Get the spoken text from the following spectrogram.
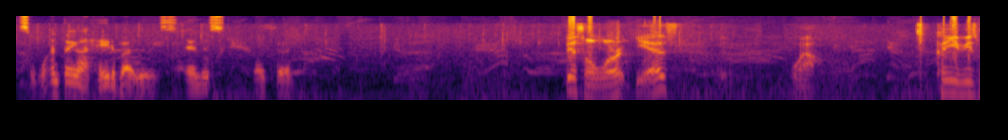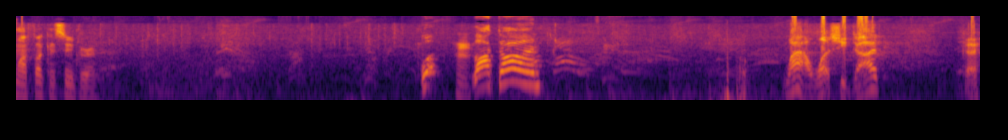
It's one thing I hate about this, and this. Okay. This'll work, yes. Wow. Couldn't even use my fucking super. Hmm. Locked on! Wow, what? She died? Okay.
